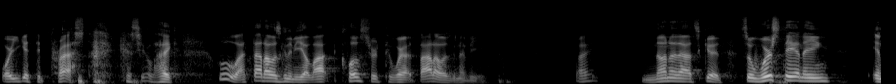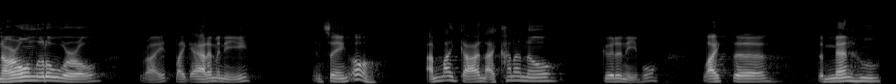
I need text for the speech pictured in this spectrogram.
or you get depressed because you're like, ooh, I thought I was going to be a lot closer to where I thought I was going to be, right? None of that's good. So we're standing in our own little world, right, like Adam and Eve, and saying, oh, I'm like God, and I kind of know good and evil. Like the, the men who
